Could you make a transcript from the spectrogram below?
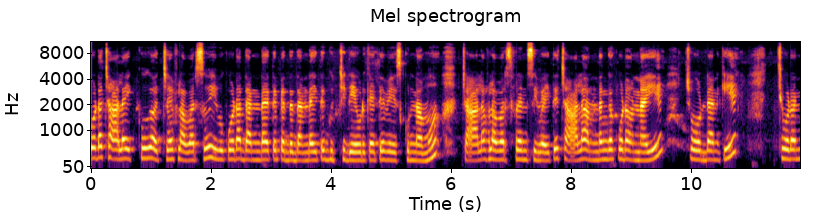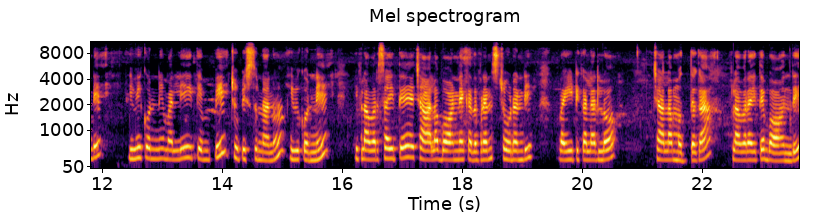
కూడా చాలా ఎక్కువగా వచ్చాయి ఫ్లవర్స్. ఇవి కూడా దండ అయితే పెద్ద దండ అయితే గుచ్చి దేవుడికి అయితే వేసుకున్నాము. చాలా ఫ్లవర్స్ ఫ్రెండ్స్ ఇవి అయితే చాలా అందంగా కూడా ఉన్నాయి చూడడానికి. చూడండి ఇవి కొన్ని మళ్ళీ తెంపి చూపిస్తున్నాను. ఇవి కొన్ని. ఈ ఫ్లవర్స్ అయితే చాలా బాగున్నాయి కదా ఫ్రెండ్స్. చూడండి వైట్ కలర్లో చాలా ముద్దగా ఫ్లవర్ అయితే బాగుంది.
